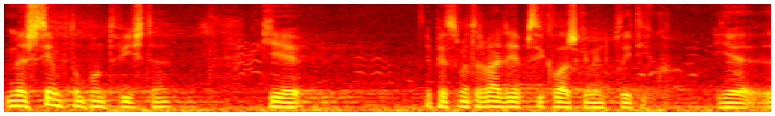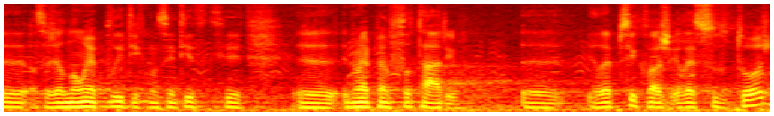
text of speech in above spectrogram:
mas sempre de um ponto de vista que é, eu penso que o meu trabalho é psicologicamente político. É, eh, ou seja, ele não é político no sentido que eh, não é panfletário. Eh, ele é psicológico, ele é sedutor,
